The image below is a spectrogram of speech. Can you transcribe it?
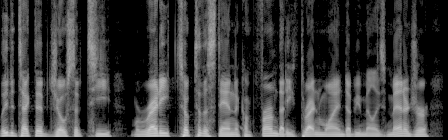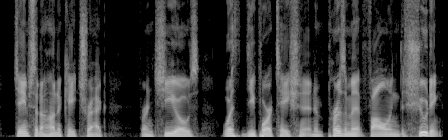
lead detective Joseph T. Moretti took to the stand and confirmed that he threatened YNW Melly's manager, Jameson Ahanike Track Franchios, with deportation and imprisonment following the shooting.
